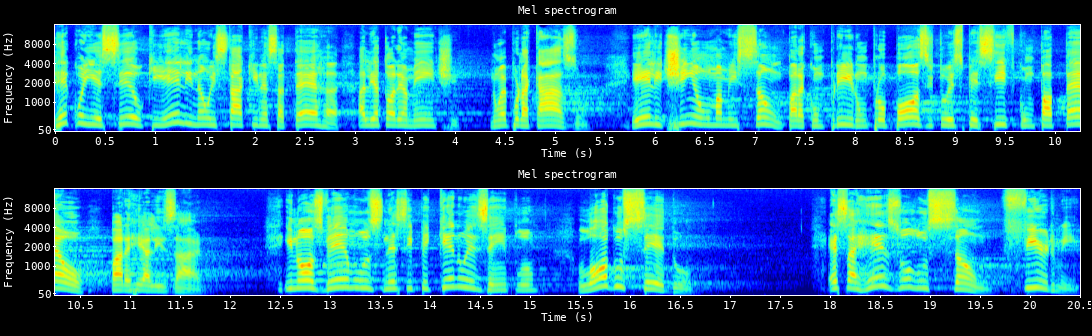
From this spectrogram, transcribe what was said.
reconheceu que ele não está aqui nessa terra aleatoriamente, não é por acaso. Ele tinha uma missão para cumprir, um propósito específico, um papel para realizar. E nós vemos nesse pequeno exemplo, logo cedo, essa resolução firme,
